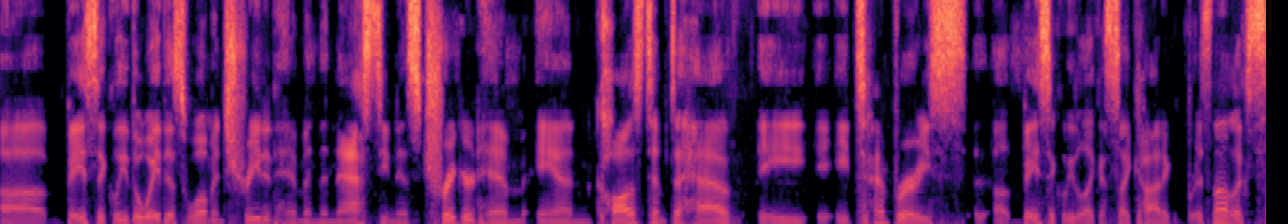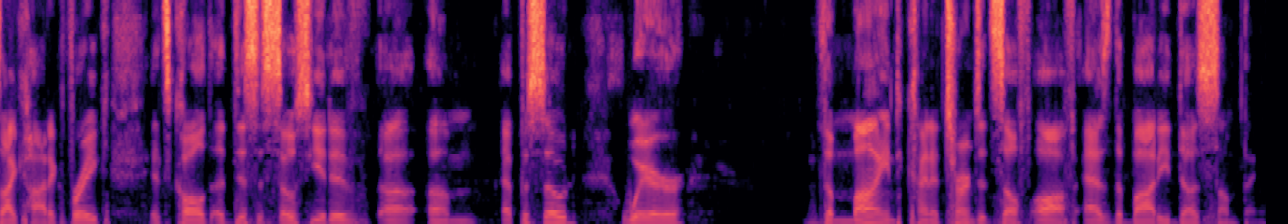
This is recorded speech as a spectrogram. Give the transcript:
uh, basically, the way this woman treated him and the nastiness triggered him and caused him to have a a temporary, uh, basically like a psychotic. It's not like psychotic break. It's called a dissociative uh, um, episode where the mind kind of turns itself off as the body does something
